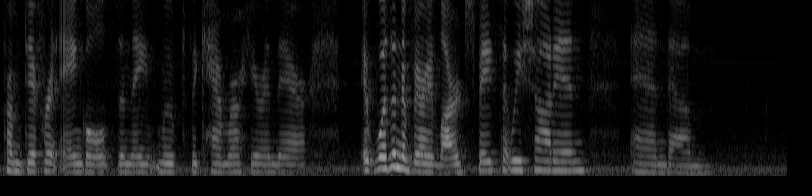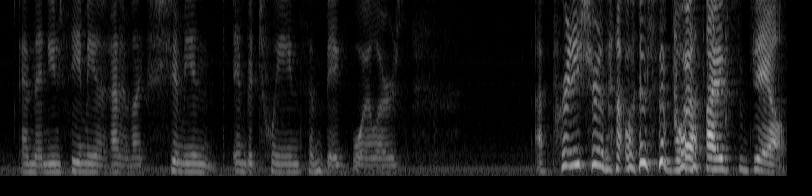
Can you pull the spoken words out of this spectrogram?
from different angles and they moved the camera here and there. It wasn't a very large space that we shot in, and um, and then you see me kind of like shimmying in between some big boilers. I'm pretty sure that was the Boyle Heights jail,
